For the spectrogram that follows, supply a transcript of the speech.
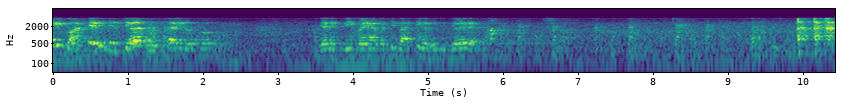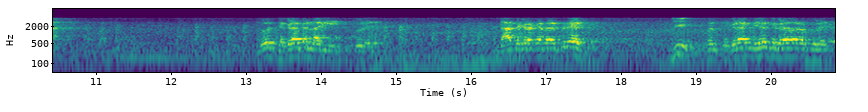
કઈ ગોઠે કેવા સંસ્કારી લોકો? જેને સ્ત્રી ભણ્યા પછી બાકી વર્ષ સુધી જોડે રહે. રોજ ઝઘડા કરનારી જોડે રહે. ના ઝઘડા કરનાર તો રહે છે જી. પણ ઝઘડા બે ઝઘડા વાળા જોડે.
